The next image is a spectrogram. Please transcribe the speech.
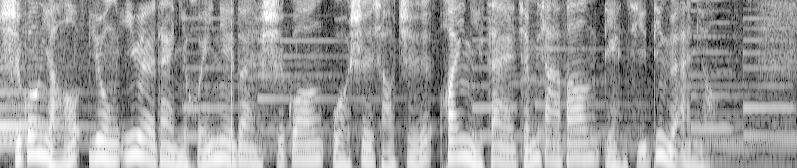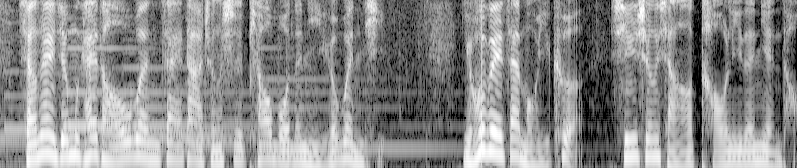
时光谣用音乐带你回忆那段时光，我是小直，欢迎你在节目下方点击订阅按钮。想在节目开头问在大城市漂泊的你一个问题：你会不会在某一刻心生想要逃离的念头，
